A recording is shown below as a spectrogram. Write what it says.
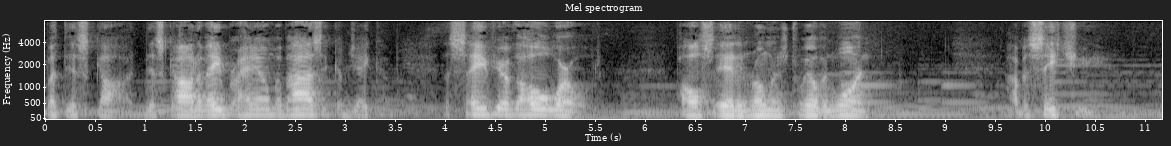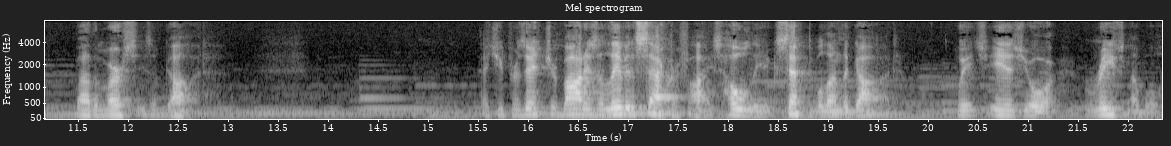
but this God, this God of Abraham, of Isaac, of Jacob, the Savior of the whole world. Paul said in Romans 12 and 1, I beseech you by the mercies of God that you present your bodies a living sacrifice, holy, acceptable unto God, which is your reasonable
